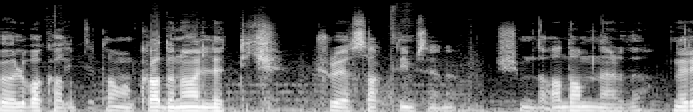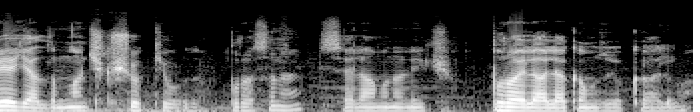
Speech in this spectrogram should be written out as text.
Öyle bakalım. Tamam kadını hallettik. Şuraya saklayayım seni. Şimdi adam nerede? Nereye geldim lan? Çıkış yok ki burada. Burası ne? Selamun aleyküm. Burayla alakamız yok galiba.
